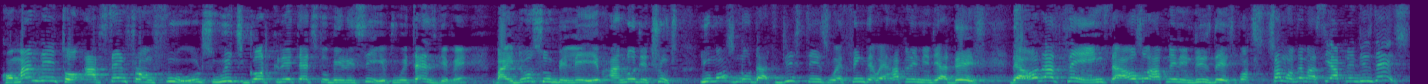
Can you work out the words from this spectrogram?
Commanding to abstain from foods which God created to be received with thanksgiving by those who believe and know the truth. You must know that these things were things that were happening in their days. There are other things that are also happening in these days, but some of them are still happening these days.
